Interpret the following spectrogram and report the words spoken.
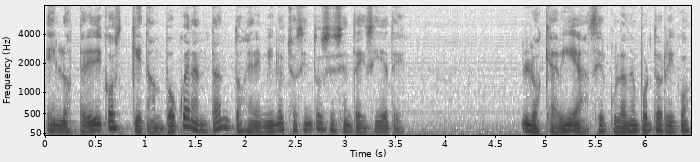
en los periódicos, que tampoco eran tantos en el 1867, los que había circulando en Puerto Rico,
